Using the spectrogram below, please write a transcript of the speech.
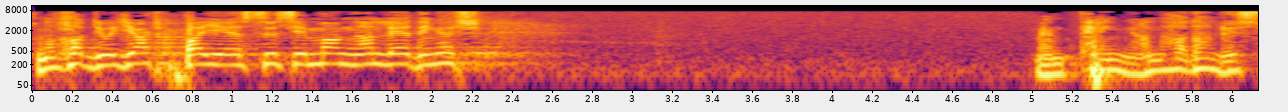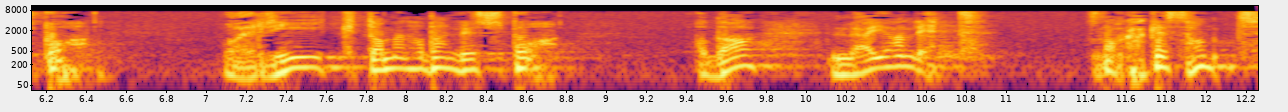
Han hadde jo hjulpet Jesus i mange anledninger. Men pengene hadde han lyst på, og rikdommen hadde han lyst på. Og da løy han litt. Snakka ikke sant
